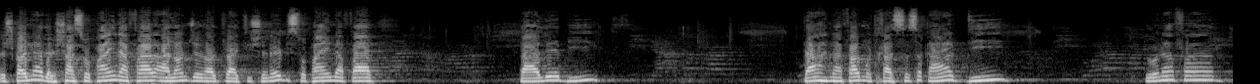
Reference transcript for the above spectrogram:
اشکالی نداره. 65 نفر الان جنرال پرکتیشنر 25 نفر بله بی. ده نفر متخصص قلب دی. دو نفر.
